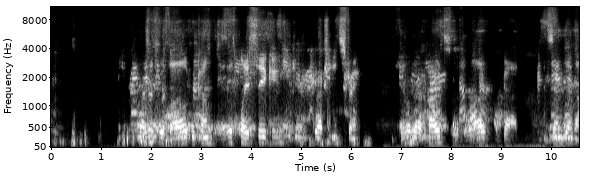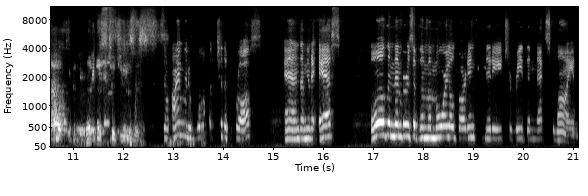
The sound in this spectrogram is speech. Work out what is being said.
friend. Be Present with all who come to this place seeking direction and strength. Fill their hearts with the love of God. and Send them out to be witness to Jesus. So I'm going to walk up to the cross and I'm going to ask all the members of the Memorial Garden Committee to read the next line.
